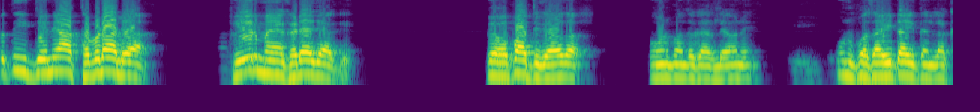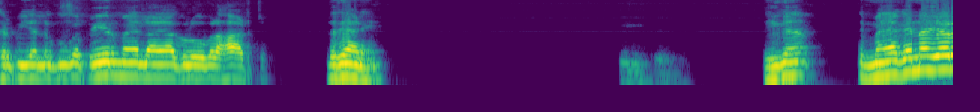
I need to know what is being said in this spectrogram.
ਭਤੀਜੇ ਨੇ ਹੱਥ ਵੜਾ ਲਿਆ, ਫੇਰ ਮੈਂ ਖੜਿਆ ਜਾ ਕੇ। ਪਿਓ ਭੱਜ ਗਿਆ ਉਹਦਾ, ਫੋਨ ਬੰਦ ਕਰ ਲਿਆ ਉਹਨੇ। ਉਹਨੂੰ ਪਤਾ ਹੀ 2.5 ਲੱਖ ਰੁਪਈਆ ਲੱਗੂਗਾ, ਫੇਰ ਮੈਂ ਲਾਇਆ ਗਲੋਬਲ ਹਾਰਟ ਚ, ਲੁਧਿਆਣੇ ਠੀਕ ਹੈ ਜੀ। ਠੀਕ ਹੈ? ਤੇ ਮੈਂ ਕਹਿੰਦਾ ਯਾਰ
